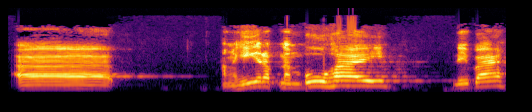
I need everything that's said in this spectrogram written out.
uh, ang hirap ng buhay, di ba?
